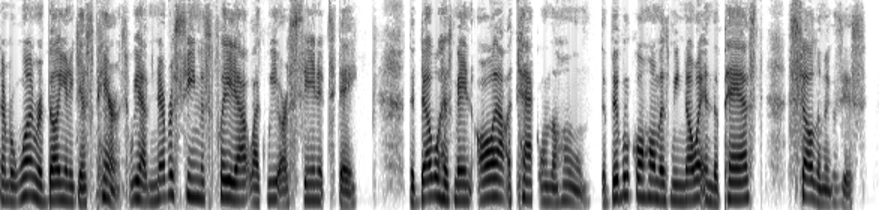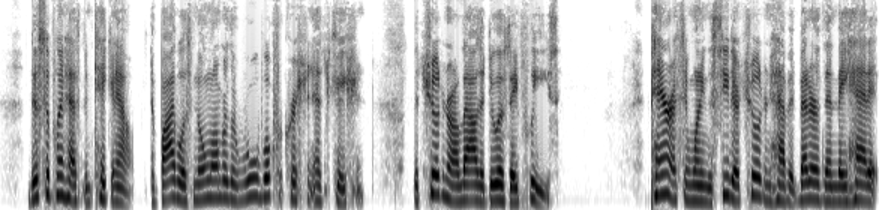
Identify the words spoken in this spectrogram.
Number one, rebellion against parents. We have never seen this played out like we are seeing it today. The devil has made an all out attack on the home. The biblical home as we know it in the past seldom exists. Discipline has been taken out. The Bible is no longer the rule book for Christian education. The children are allowed to do as they please. Parents, in wanting to see their children have it better than they had it,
